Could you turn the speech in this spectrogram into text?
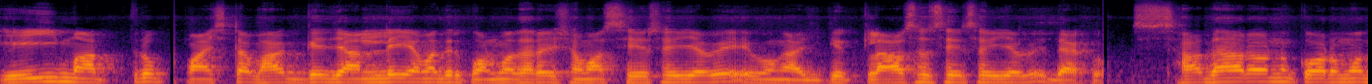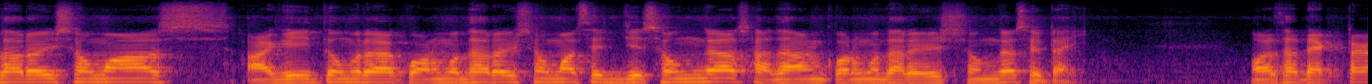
এই মাত্র পাঁচটা ভাগ্যে জানলেই আমাদের কর্মধারয় সমাস শেষ হয়ে যাবে এবং আজকের ক্লাসও শেষ হয়ে যাবে। দেখো, সাধারণ কর্মধারয় সমাস আগেই তোমরা কর্মধারয় সমাসের যে সংজ্ঞা, সাধারণ কর্মধারয়ের সংজ্ঞা সেটাই। অর্থাৎ একটা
